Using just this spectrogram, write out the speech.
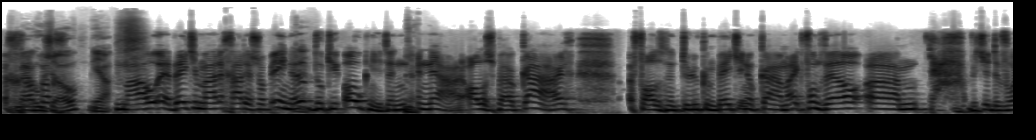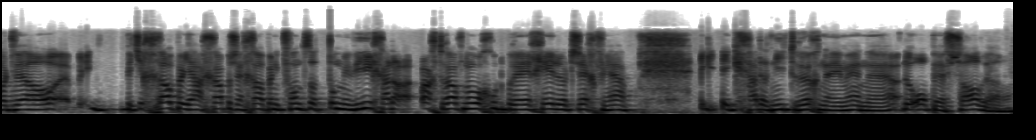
grappig. Maar hoezo? Ja. Maar uh, weet je, maar daar gaat eens op in. Dat doet hij ook niet. En, en ja, alles bij elkaar valt het natuurlijk een beetje in elkaar. Maar ik vond wel, um, ja, weet je, er wordt wel een beetje grappen. Ja, grappen zijn grappen. En ik vond dat Tommy Wier gaat er achteraf nog wel goed op reageren door te zeggen van, ja, ik, ik ga dat niet terugnemen en uh, de ophef zal wel.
